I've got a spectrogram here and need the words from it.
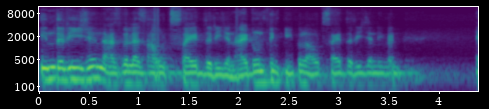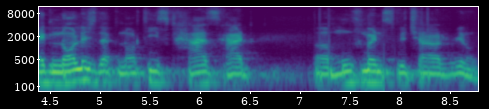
in the region as well as outside the region. I don't think people outside the region even acknowledge that Northeast has had uh, movements which are, you know,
